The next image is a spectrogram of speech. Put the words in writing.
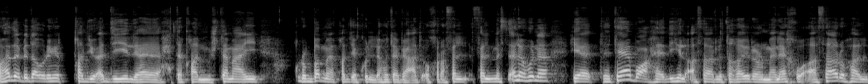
وهذا بدوره قد يؤدي لاحتقان مجتمعي ربما قد يكون له تبعات أخرى. فالمسألة هنا هي تتابع هذه الآثار لتغير المناخ وآثارها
